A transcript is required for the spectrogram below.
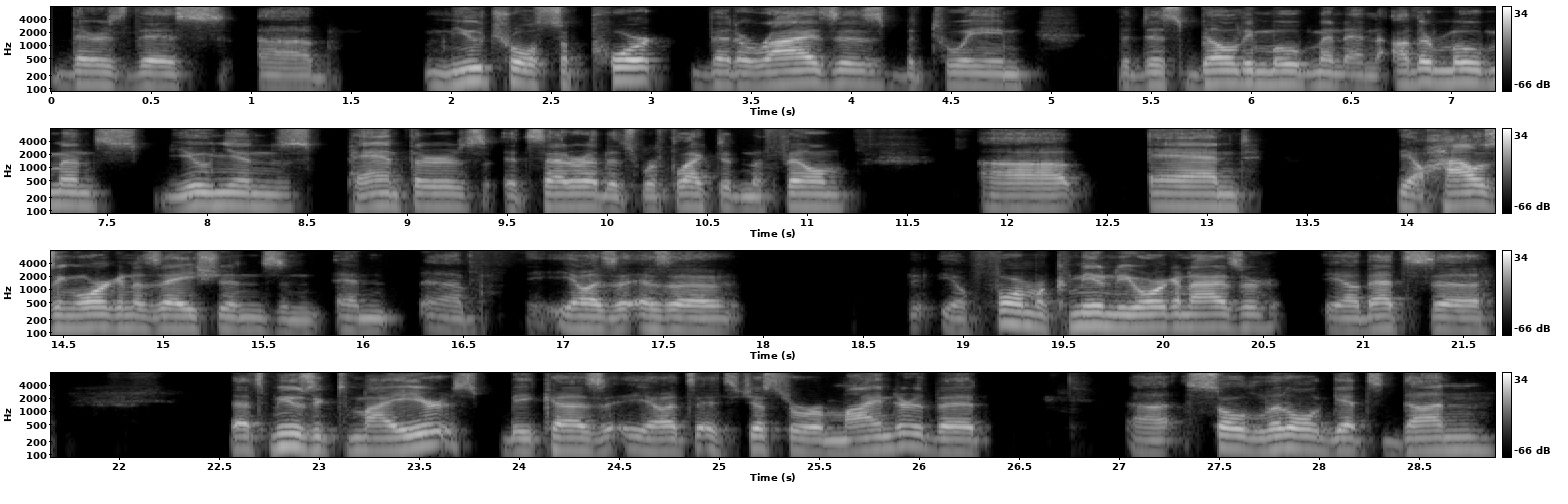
there's this uh, mutual support that arises between the disability movement and other movements, unions, Panthers, et cetera, that's reflected in the film. Uh, and, you know, housing organizations and, and uh, you know, as a, as a, you know, former community organizer, you know, that's, uh, that's music to my ears because you know it's it's just a reminder that uh, so little gets done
